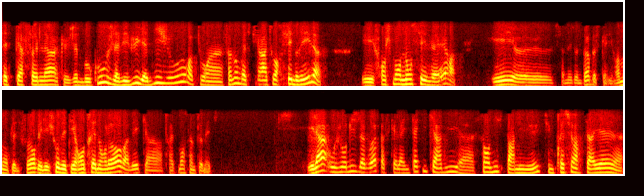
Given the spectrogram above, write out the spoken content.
cette personne-là, que j'aime beaucoup, je l'avais vue il y a dix jours pour un syndrome respiratoire fébrile et franchement non sévère. Et euh, ça ne m'étonne pas parce qu'elle est vraiment en pleine forme et les choses étaient rentrées dans l'ordre avec un traitement symptomatique. Et là, aujourd'hui, je la vois parce qu'elle a une tachycardie à 110 par minute, une pression artérielle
